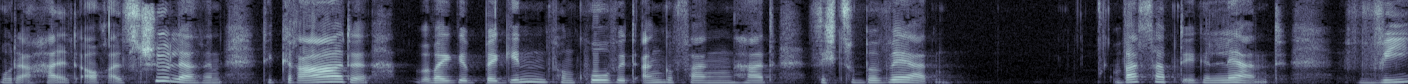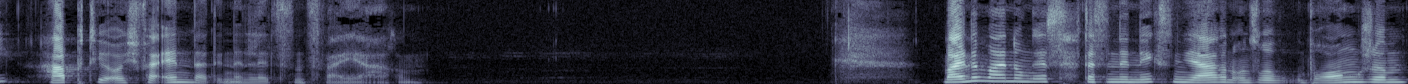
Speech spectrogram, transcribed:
Oder halt auch als Schülerin, die gerade bei Beginn von Covid angefangen hat, sich zu bewerten. Was habt ihr gelernt? Wie habt ihr euch verändert in den letzten zwei Jahren? Meine Meinung ist, dass in den nächsten Jahren unsere Branche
